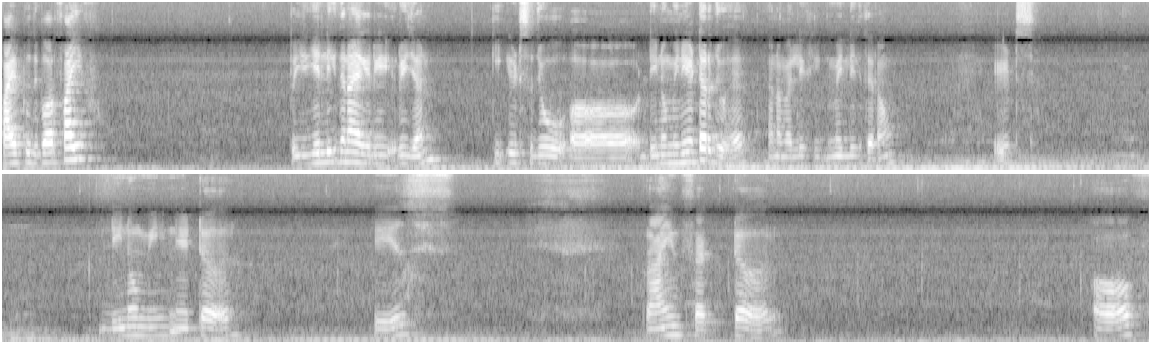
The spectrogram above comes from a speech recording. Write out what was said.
five to the power five तो ये लिख देना है रीजन कि इट्स जो डिनोमिनेटर जो है है ना, मैं लिख मैं लिख दे रहा हूँ, it's denominator is prime factor of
